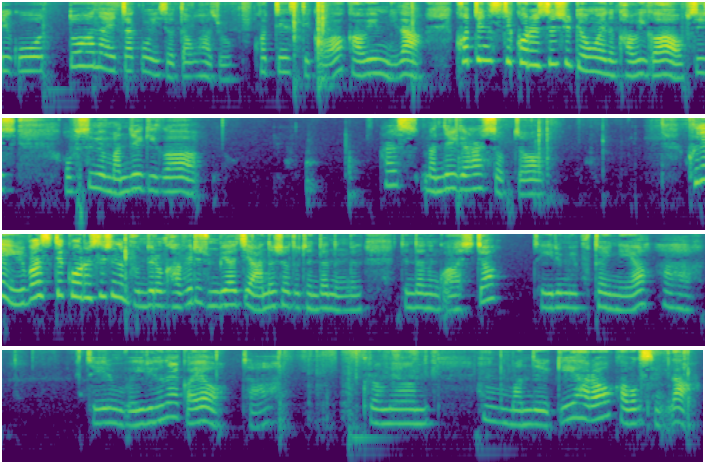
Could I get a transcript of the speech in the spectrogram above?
그리고 또 하나의 짝꿍이 있었다고 하죠. 커팅 스티커와 가위입니다. 커팅 스티커를 쓰실 경우에는 가위가 수- 없으면 만들기가 할 수, 만들기를 할 수 없죠. 그냥 일반 스티커를 쓰시는 분들은 가위를 준비하지 않으셔도 된다는, 건- 된다는 거 아시죠? 제 이름이 붙어 있네요. 하하. 제 이름 왜 이리 흔할까요? 자, 그러면 한번 만들기 하러 가보겠습니다.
